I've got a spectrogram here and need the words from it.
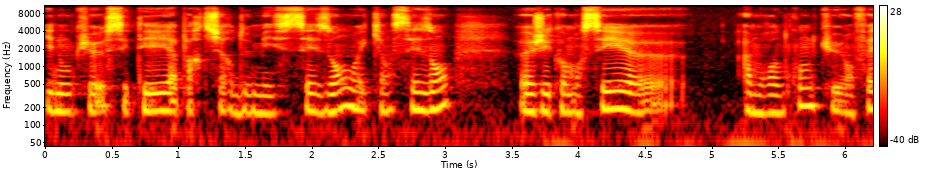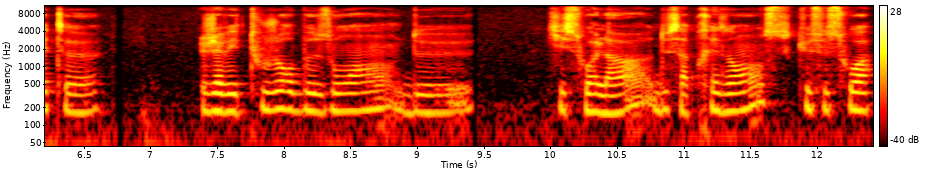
Et donc euh, c'était à partir de mes 16 ans, ouais, 15-16 ans, euh, j'ai commencé euh, à me rendre compte que en fait euh, j'avais toujours besoin de qu'il soit là, de sa présence, que ce soit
